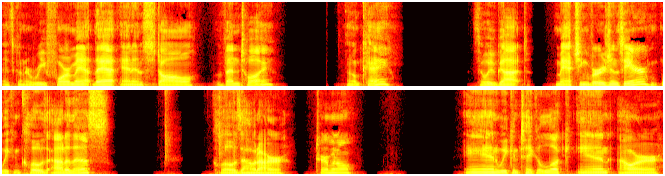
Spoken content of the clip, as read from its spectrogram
It's going to reformat that and install Ventoy. Okay. So we've got matching versions here. We can close out of this. Close out our terminal and we can take a look in our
